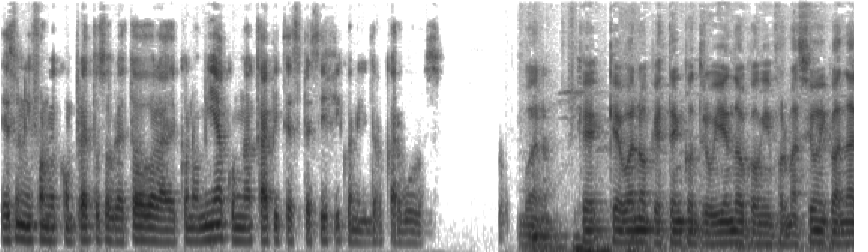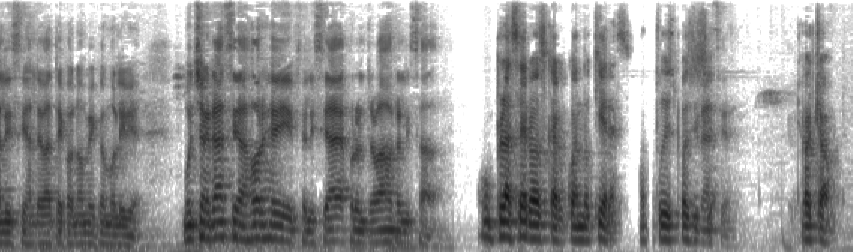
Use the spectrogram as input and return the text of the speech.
es un informe completo sobre todo la economía con una cápita específico en hidrocarburos. Bueno, qué, bueno que estén contribuyendo con información y con análisis al debate económico en Bolivia. Muchas gracias, Jorge, y felicidades por el trabajo realizado. Un placer, Oscar, cuando quieras, a tu disposición. Gracias. Chao, chao.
